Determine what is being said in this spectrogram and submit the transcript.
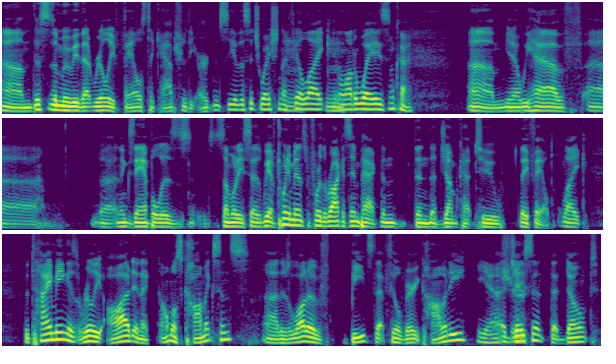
Um, this is a movie that really fails to capture the urgency of the situation. I feel like in a lot of ways. Okay. Um, you know, we have uh, uh, an example is somebody says we have 20 minutes before the rocket's impact, and then the jump cut to they failed. Like the timing is really odd in a almost comic sense. Uh, there's a lot of beats that feel very comedy Yeah, sure. adjacent that don't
